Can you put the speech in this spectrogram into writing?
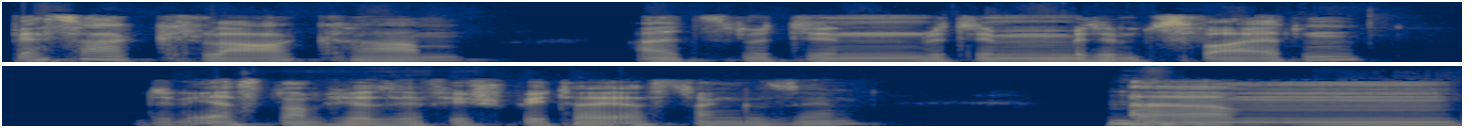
besser klarkam als mit, den, mit, dem, mit dem zweiten. Den ersten habe ich ja sehr viel später erst dann gesehen. Mhm. Ähm,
